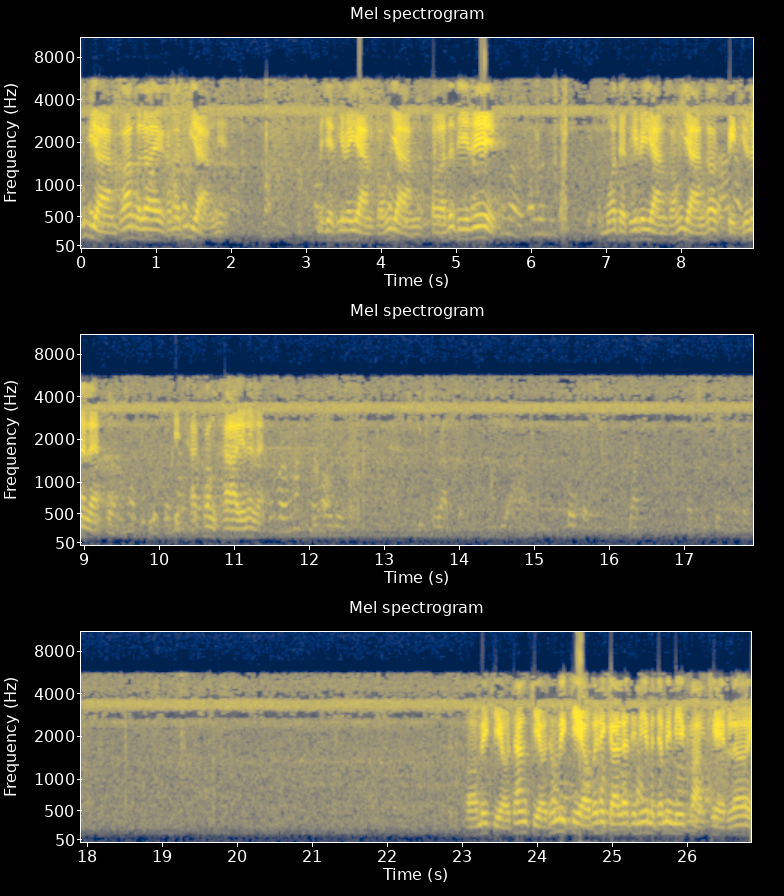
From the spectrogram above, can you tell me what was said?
ทุกอย่างพร้อมกันเลยคำว่าทุกอย่างเนี่ย ไม่ใช่ทีละอย่างสองอย่าง เปิดสักทีสิมัวแต่ทีละอย่างสองอย่างก็ปิดอยู่นั่นแหละปิดขัดข้องคาอยู่นั่นแหละ ไม่เกี่ยวทั้งเกี่ยวทั้งไม่เกี่ยวไปด้วยกันแล้วทีนี้มันจะไม่มีขอบเขตเลย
